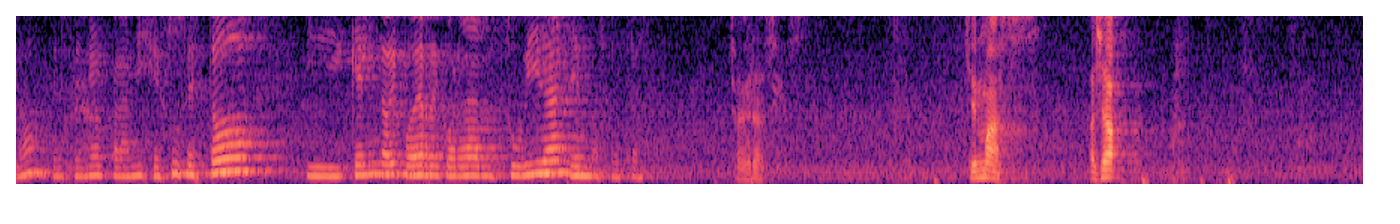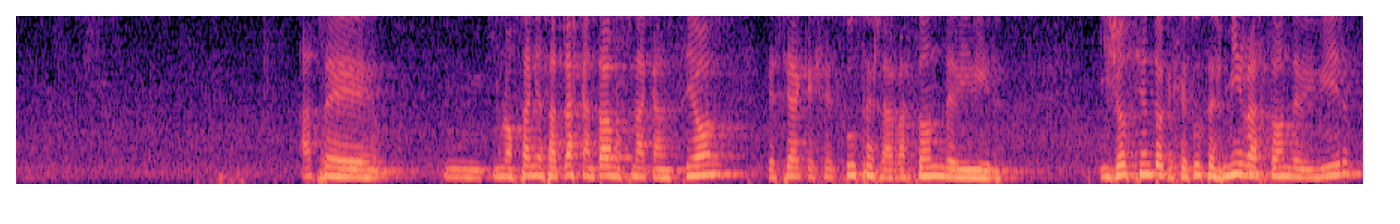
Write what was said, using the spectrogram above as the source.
¿no? El Señor para mí, Jesús es todo y qué lindo hoy poder recordar su vida en nosotros. Muchas gracias. ¿Quién más? Allá. Hace mm, unos años atrás cantábamos una canción que decía que Jesús es la razón de vivir. Y yo siento que Jesús es mi razón de vivir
